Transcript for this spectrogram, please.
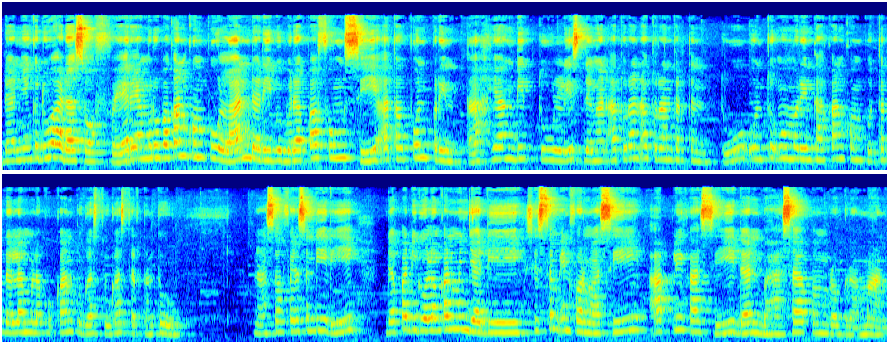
Dan yang kedua ada software yang merupakan kumpulan dari beberapa fungsi ataupun perintah yang ditulis dengan aturan-aturan tertentu untuk memerintahkan komputer dalam melakukan tugas-tugas tertentu. Nah, software sendiri dapat digolongkan menjadi sistem informasi, aplikasi, dan bahasa pemrograman.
